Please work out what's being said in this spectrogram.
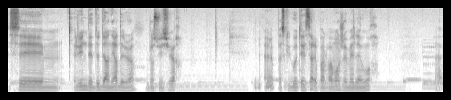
C'est hum, l'une des deux dernières déjà, j'en suis sûr. Euh, Mhm. parce que GoTSR il parle vraiment jamais d'amour. Euh,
